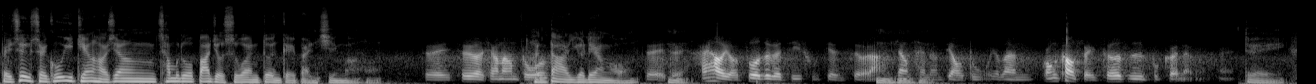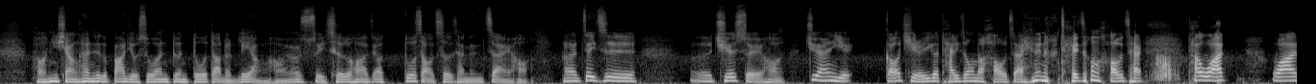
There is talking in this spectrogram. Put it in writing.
翡翠水库一天好像差不多八九十万吨给板新嘛，哈。对，这个相当多，很大一个量哦。对对，还好有做这个基础建设啦，这样才能调度，要不然光靠水车是不可能。对，好，你想看这个八九十万吨多大的量哈？要水车的话，要多少车才能载哈？那这次呃缺水哈，居然也搞起了一个台中的豪宅，因为那台中豪宅，它挖挖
